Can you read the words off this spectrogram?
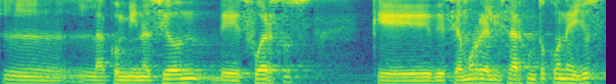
la combinación de esfuerzos que deseamos realizar junto con ellos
